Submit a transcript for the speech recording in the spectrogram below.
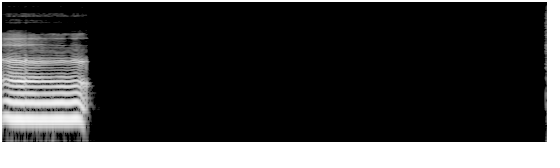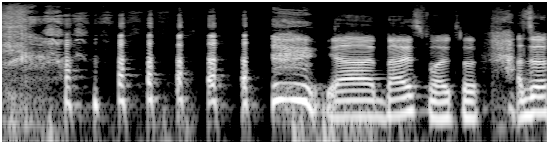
äh, ja, nice, Malte. Also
